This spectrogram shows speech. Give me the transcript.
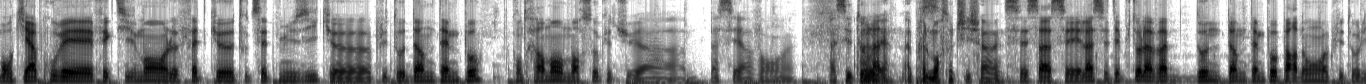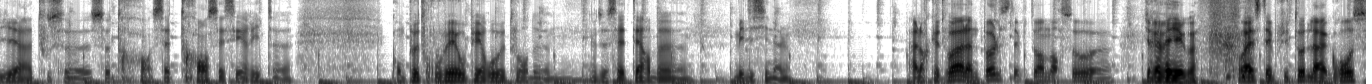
bon, qui approuve effectivement le fait que toute cette musique euh, plutôt down tempo, contrairement au morceau que tu as passé avant. Assez tôt, après le morceau de Chicha. C'est ça, c'est là c'était plutôt la vibe down, down, tempo, pardon, plutôt liée à tout ce, cette trance et ces rites qu'on peut trouver au Pérou autour de, de cette herbe médicinale. Alors que toi, Alan Paul, c'était plutôt un morceau. Euh, Qui réveillait quoi. Ouais, c'était plutôt de la grosse.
